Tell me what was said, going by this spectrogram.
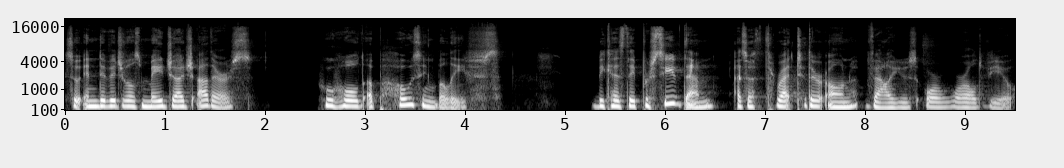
So individuals may judge others who hold opposing beliefs because they perceive them as a threat to their own values or worldview.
